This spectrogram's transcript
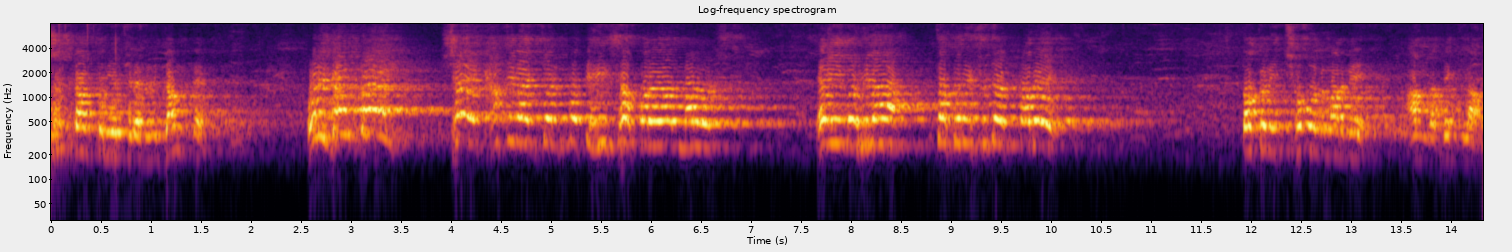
সিদ্ধান্ত নিয়েছিলেন উনি জানতেন। উনি জানতেন, শেখ হাসিনা একজন প্রতিহিংসা পরায়ণ মানুষ। এই মহিলা যখনই সুযোগ পাবে, তখনই ছবল মারবে, আমরা দেখলাম।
